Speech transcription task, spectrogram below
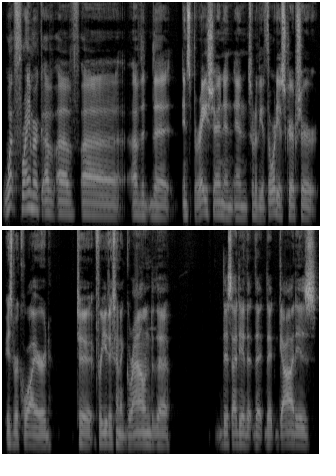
what framework of of uh, of the the inspiration and and sort of the authority of scripture is required to for you to kind of ground the this idea that that that God is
